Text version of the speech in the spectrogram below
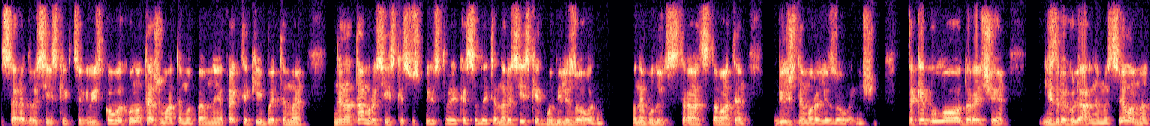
серед російських цих військових, воно теж матиме певний ефект, який битиме не на там російське суспільство, яке сидить, а на російських мобілізованих. Вони будуть ставати більш деморалізованіші. Таке було, до речі, із регулярними силами,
